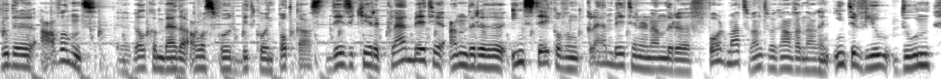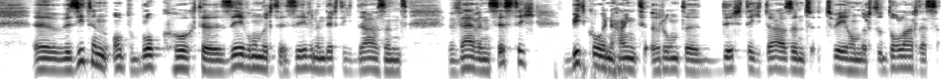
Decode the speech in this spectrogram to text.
Goedenavond, uh, welkom bij de Alles voor Bitcoin podcast. Deze keer een klein beetje andere insteek of een klein beetje een andere format, want we gaan vandaag een interview doen. Uh, we zitten op blokhoogte 740.065. Bitcoin hangt rond de 30.200 dollar, dat is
